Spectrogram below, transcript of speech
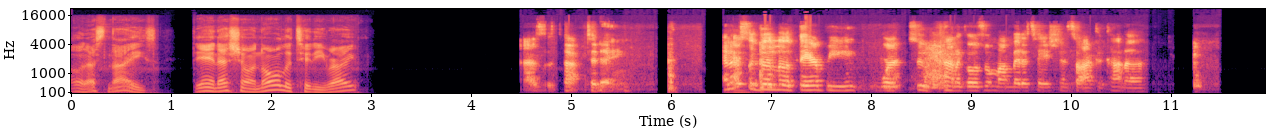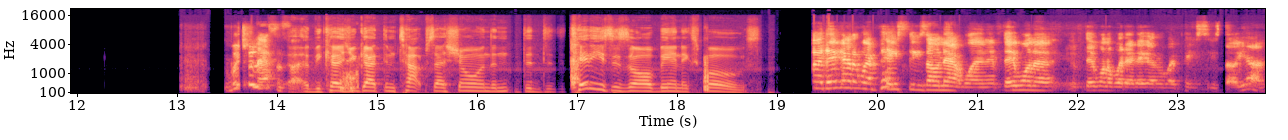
Oh, that's nice. Damn, that's showing all the titty, right? As the top today. And that's a good little therapy work too. Kind of goes with my meditation, so I could kind of. What you laughing for? Uh, because you got them tops that showing the, the the titties is all being exposed. But they gotta wear pasties on that one. If they wanna, if they wanna wear that, they gotta wear pasties. So yeah,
